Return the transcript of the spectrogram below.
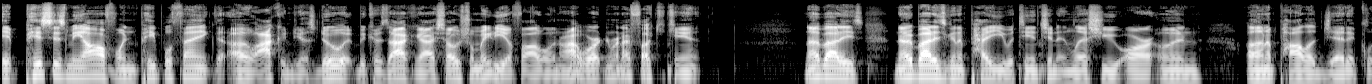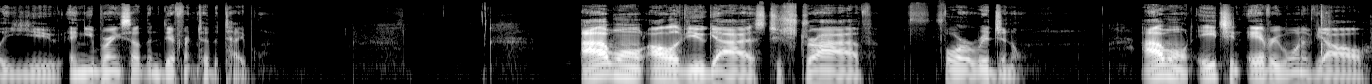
it pisses me off when people think that, oh, I can just do it because I got social media following or I work. And no, fuck, you can't. Nobody's nobody's to pay you attention unless you are un unapologetically you and you bring something different to the table. I want all of you guys to strive for original. I want each and every one of y'all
